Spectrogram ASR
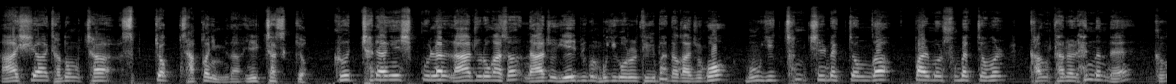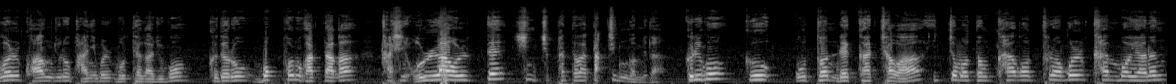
아시아 자동차 습격 사건입니다. 1차 습격. 그 차량이 19일날 나주로 가서 나주 예비군 무기고를 들이받아가지고 무기 1700점과 폭발물 수백 점을 강탈을 했는데 그걸 광주로 반입을 못해가지고 그대로 목포로 갔다가 다시 올라올 때 힌츠페터가 딱 찍은 겁니다. 그리고 그 5톤 레카차와 2.5톤 카고 트럭을 convoy하는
